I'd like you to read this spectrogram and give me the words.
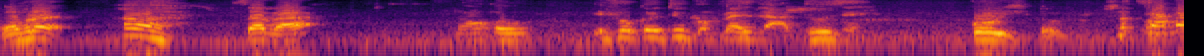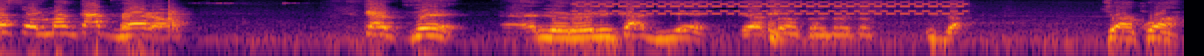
Mon frère, ça va? Non, oh, il faut que tu complètes la dose. hein. Oui. oh. Ça fait seulement 4 verres. Hein? 4 verres. Euh, le reliquat d'hier. Et Attends, attends, attends. Tu as- quoi?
